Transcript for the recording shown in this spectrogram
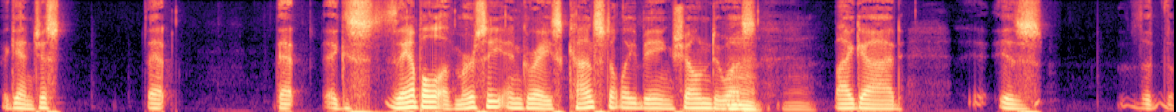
again, just that that example of mercy and grace constantly being shown to us by God is the the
